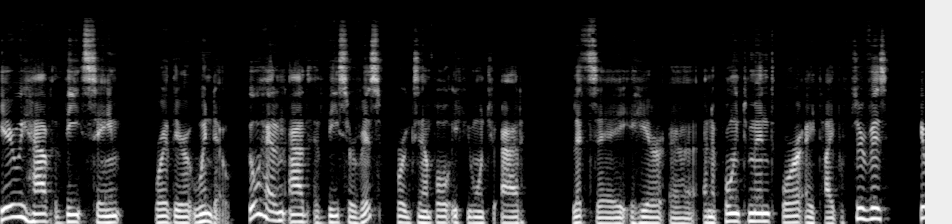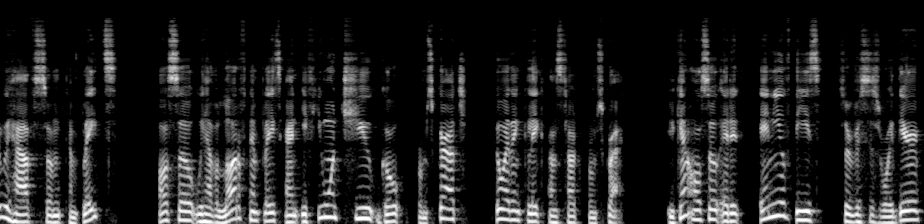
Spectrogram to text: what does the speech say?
Here we have the same right there window. Go ahead and add the service. For example, if you want to add, let's say here uh, an appointment or a type of service, here we have some templates. Also, we have a lot of templates and if you want to go from scratch, go ahead and click on start from scratch. You can also edit any of these services right there.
